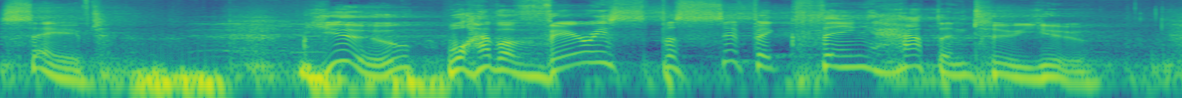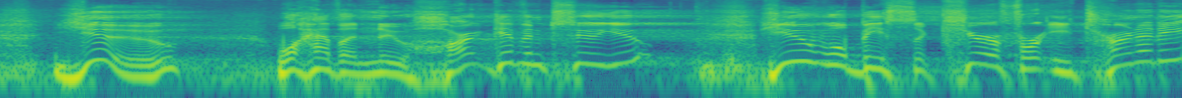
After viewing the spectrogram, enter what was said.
saved. You will have a very specific thing happen to you. You will have a new heart given to you. You will be secure for eternity.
